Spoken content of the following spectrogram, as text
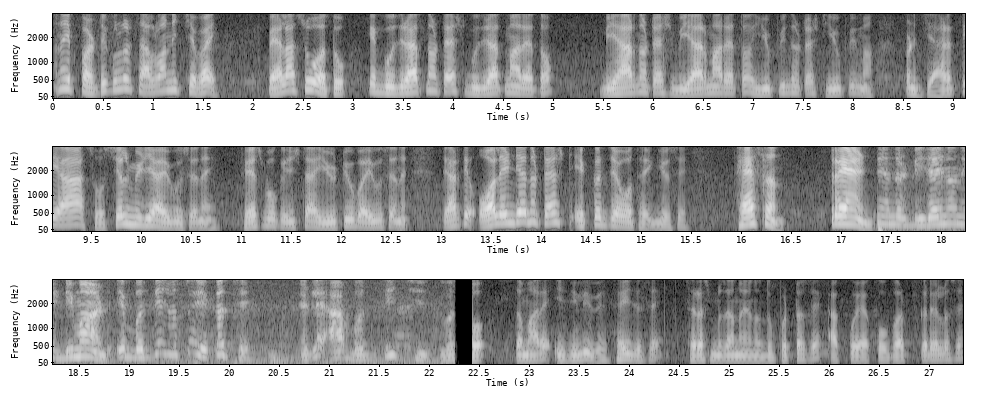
અને એ પર્ટિક્યુલર ચાલવાની જ છે ભાઈ. પહેલાં શું હતું કે ગુજરાતનો ટેસ્ટ ગુજરાતમાં રહેતો, બિહારનો ટેસ્ટ બિહારમાં રહેતો, યુપીનો ટેસ્ટ યુપીમાં. પણ જ્યારથી આ સોશિયલ મીડિયા આવ્યું છે ને ફેસબુક ઇન્સ્ટા યુટ્યુબ આવ્યું છે ને ત્યારથી ઓલ ઇન્ડિયાનો ટેસ્ટ એક જ જેવો થઈ ગયો છે. ફેશન ટ્રેન્ડ અંદર ડિઝાઇનોની ડિમાન્ડ એ બધી જ વસ્તુ એક જ છે. એટલે આ બધી જ વસ્તુઓ તમારે ઇઝીલી વેચાઈ જશે. સરસ મજાનો એનો દુપટ્ટો છે. આખો આખો વર્ક કરેલો છે.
